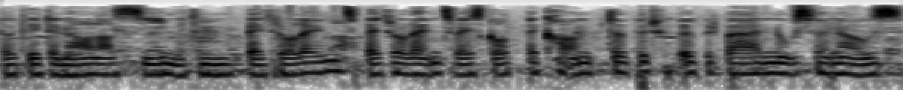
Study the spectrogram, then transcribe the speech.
Dort wird ein Anlass sein mit dem Pedro Lenz. Pedro Lenz weiss Gott bekannt über, über Bern raus, als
